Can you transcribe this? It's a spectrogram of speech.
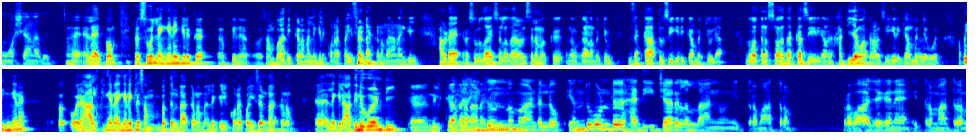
മോശമാണത് അല്ല ഇപ്പം റസൂലിന് എങ്ങനെയെങ്കിലുമൊക്കെ ഒക്കെ പിന്നെ സമ്പാദിക്കണം അല്ലെങ്കിൽ കുറെ പൈസ ഉണ്ടാക്കണം എന്നാണെങ്കിൽ അവിടെ റസൂലുള്ളാഹി സ്വല്ലല്ലാഹു അലൈഹി വസല്ലമക്ക് നമുക്ക് കാണാൻ പറ്റും. ജക്കാത്ത് സ്വീകരിക്കാൻ പറ്റൂല. അതുപോലെ തന്നെ സ്വതക്ക സ്വീകരിക്കാൻ പറ്റും ഹദിയ മാത്രമാണ് സ്വീകരിക്കാൻ പറ്റുക പോലും. അപ്പൊ ഇങ്ങനെ ഒരാൾക്ക് ഇങ്ങനെ എങ്ങനെയെങ്കിലും സമ്പത്ത് ഉണ്ടാക്കണം അല്ലെങ്കിൽ കുറെ പൈസ ഉണ്ടാക്കണം അല്ലെങ്കിൽ അതിനു വേണ്ടി നിൽക്കുക എന്നുള്ളതാണ് ഇതൊന്നും വേണ്ടല്ലോ. എന്തുകൊണ്ട് ഹദീജ റളിയല്ലാഹുവിന് ഇത്രമാത്രം പ്രവാചകനെ ഇത്രമാത്രം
